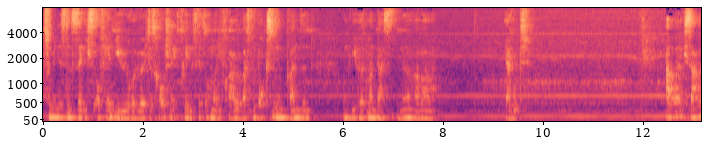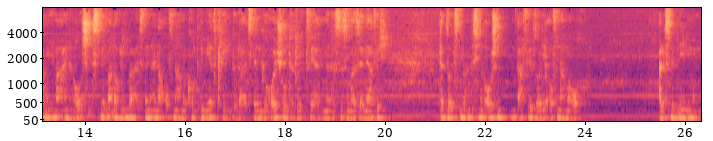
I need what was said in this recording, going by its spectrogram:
Zumindest wenn ich es auf Handy höre, höre ich das Rauschen extrem. Ist jetzt auch mal die Frage, was für Boxen dran sind und wie hört man das. Ne? Aber ja gut. Aber ich sage mir immer, ein Rauschen ist mir immer noch lieber, als wenn eine Aufnahme komprimiert klingt oder als wenn Geräusche unterdrückt werden. Ne? Das ist immer sehr nervig dann soll es lieber ein bisschen rauschen. Und dafür soll die Aufnahme auch alles mitnehmen und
